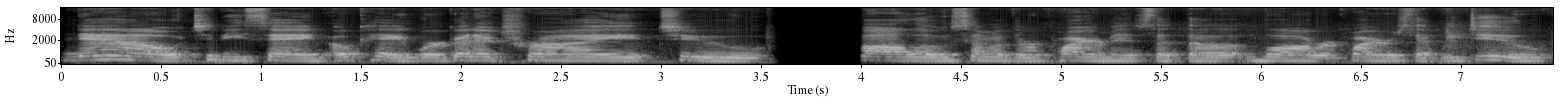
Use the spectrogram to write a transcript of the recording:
now to be saying, okay, we're going to try to follow some of the requirements that the law requires that we do.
